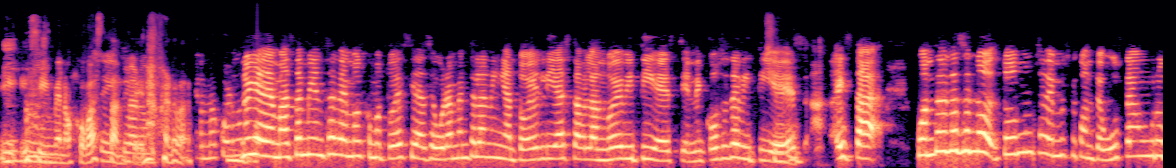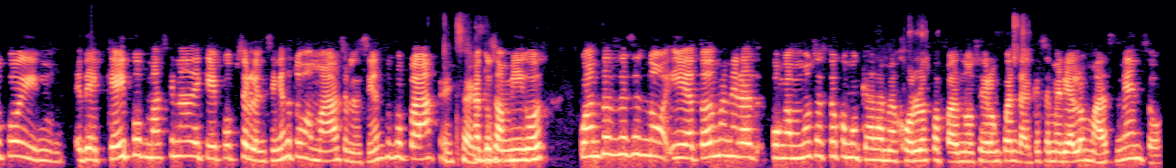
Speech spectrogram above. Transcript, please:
Y, sí, me enojó bastante, la verdad. no, y además también sabemos, como tú decías, seguramente la niña todo el día está hablando de BTS, tiene cosas de BTS, está... ¿Cuántas veces no? Todo el mundo sabemos que cuando te gusta un grupo y de K-pop, más que nada de K-pop, se lo enseñas a tu mamá, se lo enseñas a tu papá, a tus amigos ¿Cuántas veces no? Y de todas maneras, pongamos esto como que a lo mejor los papás no se dieron cuenta que se me haría lo más menso.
